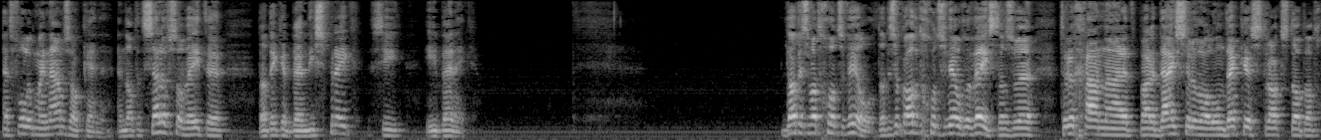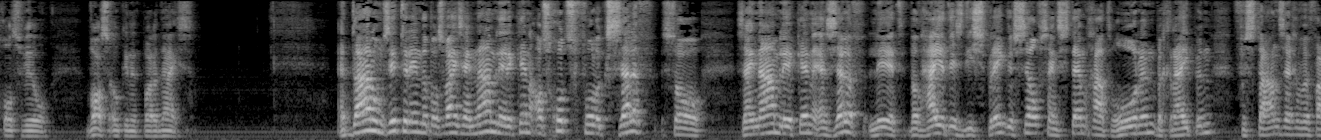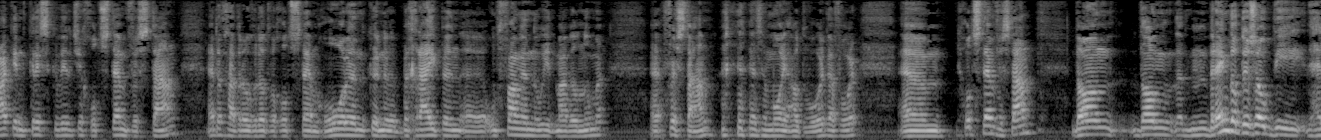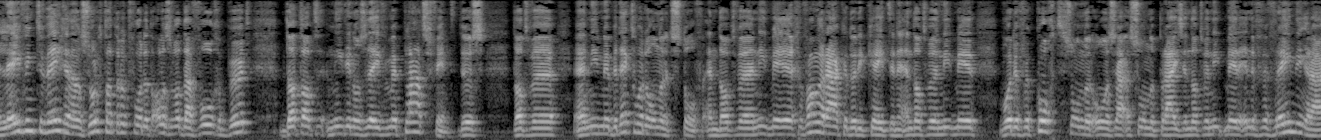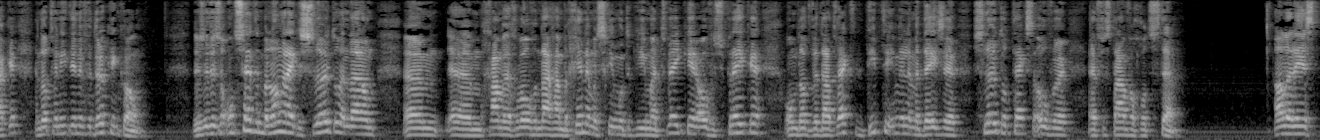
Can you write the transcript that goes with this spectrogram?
het volk mijn naam zal kennen. En dat het zelf zal weten dat ik het ben die spreekt. Zie, hier ben ik. Dat is wat Gods wil. Dat is ook altijd Gods wil geweest. Als we teruggaan naar het paradijs, zullen we al ontdekken straks dat dat Gods wil was, ook in het paradijs. En daarom zit erin dat als wij zijn naam leren kennen, als Gods volk zelf zal zijn naam leert kennen en zelf leert dat hij het is die spreekt, dus zelf zijn stem gaat horen, begrijpen, verstaan, zeggen we vaak in het christelijke wereldje, Gods stem verstaan. Dat gaat erover dat we Gods stem horen, kunnen begrijpen, uh, ontvangen, hoe je het maar wil noemen. Uh, verstaan, dat is een mooi oud woord daarvoor. Um, Gods stem verstaan. Dan, dan brengt dat dus ook die herleving teweeg. En dan zorgt dat er ook voor dat alles wat daarvoor gebeurt, dat dat niet in ons leven meer plaatsvindt. Dus dat we eh, niet meer bedekt worden onder het stof. En dat we niet meer gevangen raken door die ketenen. En dat we niet meer worden verkocht zonder, zonder prijs. En dat we niet meer in de vervreemding raken. En dat we niet in de verdrukking komen. Dus het is een ontzettend belangrijke sleutel. En daarom um, um, gaan we gewoon vandaag aan beginnen. Misschien moet ik hier maar twee keer over spreken. Omdat we daadwerkelijk de diepte in willen met deze sleuteltekst over het verstaan van Gods stem. Allereerst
